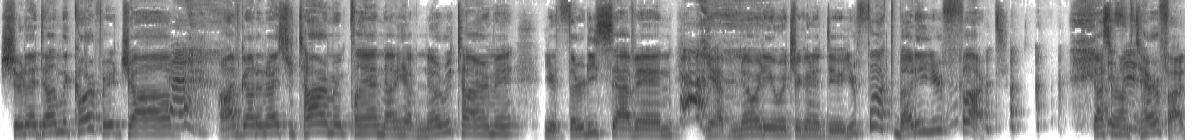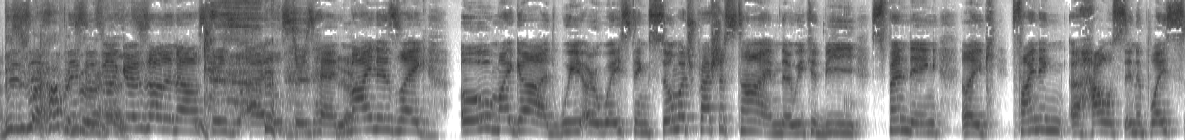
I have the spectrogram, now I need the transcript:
should have done the corporate job. I've got a nice retirement plan. Now you have no retirement. You're 37. you have no idea what you're going to do. You're fucked, buddy. You're fucked. That's what I'm is- terrified. This is what happens this is what heads. goes on in Alasdair's, Alasdair's head. Yeah. Mine is like, oh my god, we are wasting so much precious time that we could be spending like finding a house in a place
